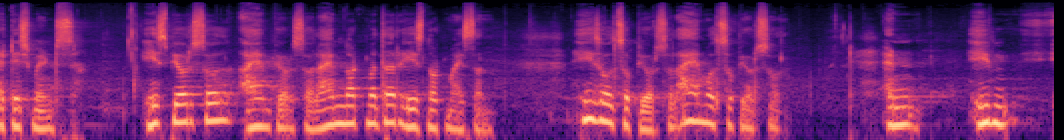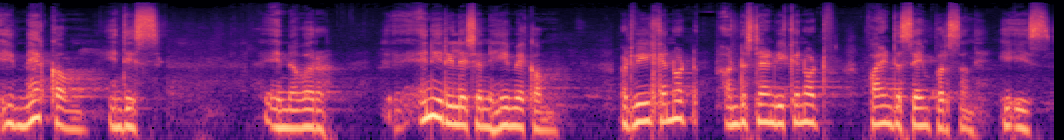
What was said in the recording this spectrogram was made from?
attachments. He is pure soul, I am pure soul. I am not mother, he is not my son. He is also pure soul, I am also pure soul. And he, he may come in this, in our, any relation, he may come. But we cannot understand, we cannot find the same person he is.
